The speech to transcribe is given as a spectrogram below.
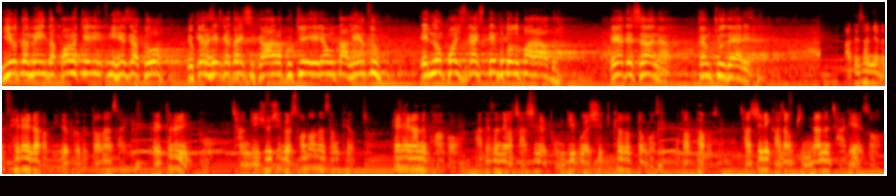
E eu também, da forma que ele me resgatou, eu quero resgatar esse cara porque ele é um talento. Ele não pode ficar esse tempo todo parado. Ei, Adesanya, come to daddy. 아데사냐는 페레이라가 미들급을 떠난 사이 벨트를 잃고 장기 휴식을 선언한 상태였죠. 페레이라는 과거 아데사냐가 자신을 동기부여 시켜줬던 것에 보답하고자 자신이 가장 빛나는 자리에서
